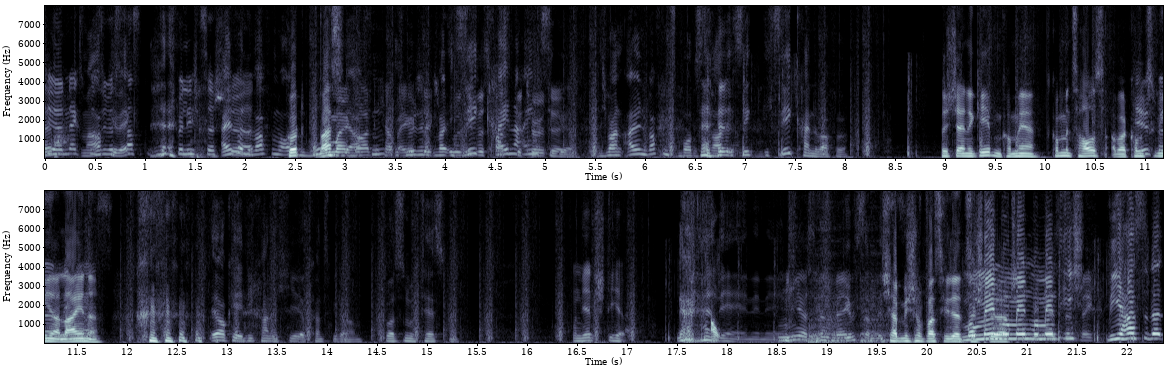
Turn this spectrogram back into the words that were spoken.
hat hier ein geh explosives weg. Fass mutwillig Einfach eine zerstört. Waffe mal Gut, auf den Boden was? Oh Gott, ich ich will, weil ich sehe keine einzige. Ich war an allen Waffenspots gerade. Ich sehe ich seh keine Waffe. Soll ich dir eine geben? Komm her. Komm ins Haus, aber komm Hilfe, zu mir alleine. Ja, okay, die kann ich hier. Kannst wieder haben. Ich wollte es nur testen. Und jetzt stirb. Au. nee, nee, nee. Mir ist weg. Ich habe mich schon fast wieder Moment, zerstört. Moment, Moment, Minias ich. Wie hast du das?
